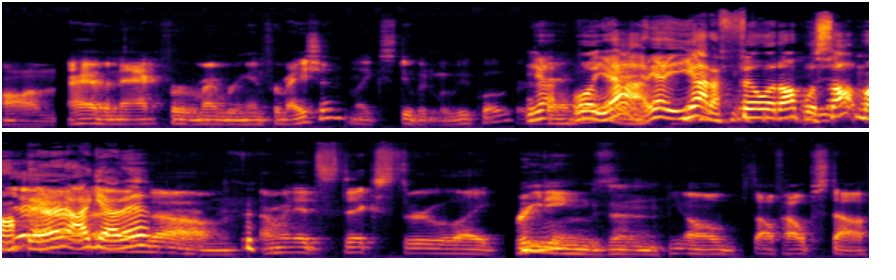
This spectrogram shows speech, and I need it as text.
Um, I have a knack for remembering information, like stupid movie quotes. Yeah. example, Well, yeah. Yeah. You gotta fill it up with something up there. I get and, it. Um, I mean, it sticks through like readings and you know self help stuff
